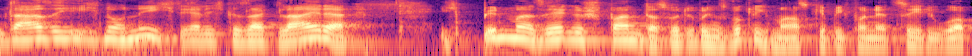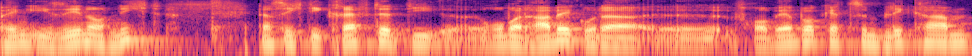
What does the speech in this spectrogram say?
da sehe ich noch nicht, ehrlich gesagt, leider. Ich bin mal sehr gespannt, das wird übrigens wirklich maßgeblich von der CDU abhängen. Ich sehe noch nicht, dass sich die Kräfte, die äh, Robert Habeck oder äh, Frau Baerbock jetzt im Blick haben,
